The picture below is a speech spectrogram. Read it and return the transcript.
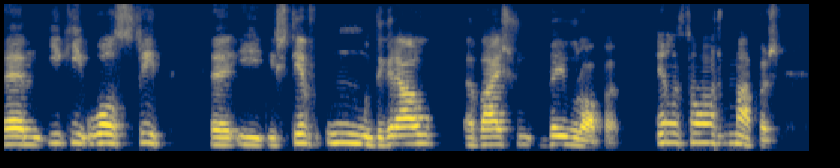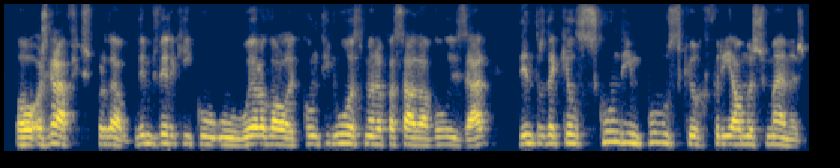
Um, e aqui Wall Street uh, e, esteve um degrau abaixo da Europa. Em relação aos mapas, aos gráficos, perdão, podemos ver aqui que o, o euro-dólar continuou a semana passada a valorizar, dentro daquele segundo impulso que eu referi há umas semanas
